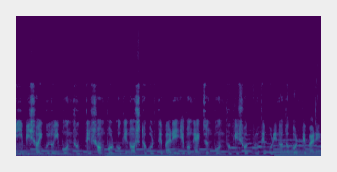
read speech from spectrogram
এই বিষয়গুলোই বন্ধুত্বের সম্পর্ককে নষ্ট করতে পারে এবং একজন বন্ধুকে শত্রুতে পরিণত করতে পারে।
